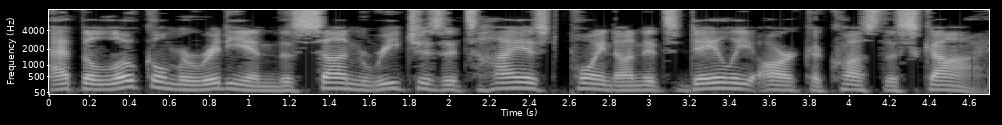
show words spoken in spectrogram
At the local meridian the Sun reaches its highest point on its daily arc across the sky.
